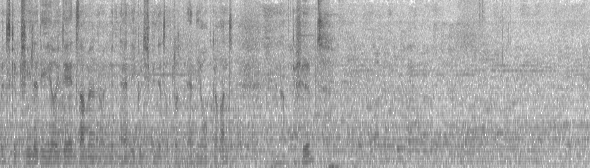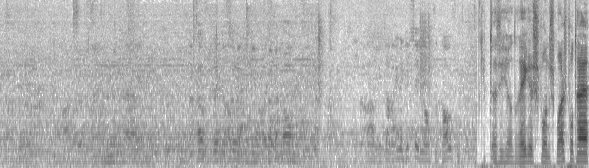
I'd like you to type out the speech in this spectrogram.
Und es gibt viele, die hier Ideen sammeln und mit dem Handy, gut, ich bin jetzt auch bloß mit dem Handy hier hochgerannt und habe gefilmt. Gibt also hier einen Regelspur- und Schmalspurteil.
